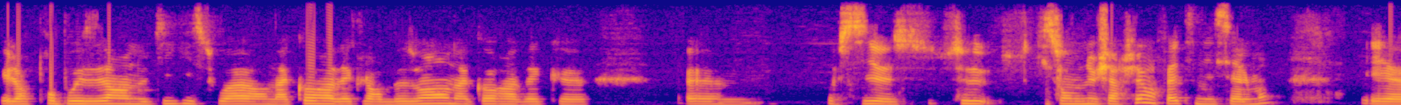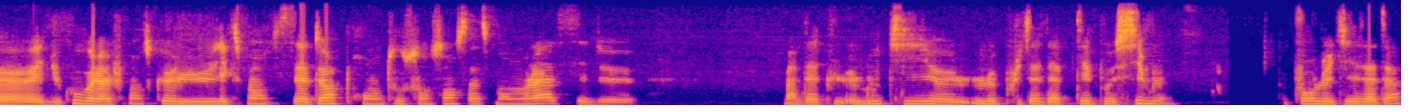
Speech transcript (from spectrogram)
et, leur proposer un outil qui soit en accord avec leurs besoins, en accord avec euh, aussi euh, ceux qui sont venus chercher en fait initialement. Euh, et, du coup, voilà, je pense que l'expérience utilisateur prend tout son sens à ce moment-là, c'est de ben, d'être l'outil le plus adapté possible pour l'utilisateur.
